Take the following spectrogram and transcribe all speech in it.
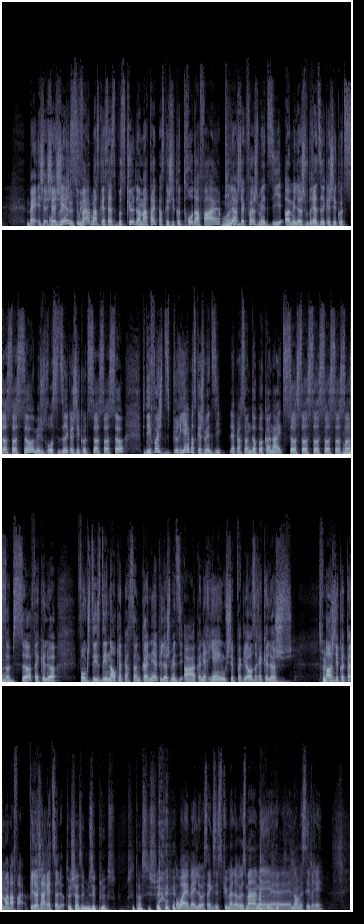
Ben, je, je gèle souvent parce que ça se bouscule dans ma tête parce que j'écoute trop d'affaires. Puis là, à chaque fois, je me dis, ah, mais là, je voudrais dire que j'écoute ça, ça, ça, mais je voudrais aussi dire que j'écoute ça, ça, ça. Puis des fois, je dis plus rien parce que je me dis, la personne ne doit pas connaître ça, ça, ça, ça, ça, ça, ça, puis ça. Fait que là, faut que je dise des noms que la personne connaît. Puis là, je me dis, ah, elle connaît rien. Ou je sais Fait que là, on dirait que là, je. Ah, j'écoute tellement d'affaires. Puis là, j'arrête ça là. Tu as choisi Musique Plus. C'est ainsi. ouais, ben là, ça n'existe plus malheureusement, mais euh, non, mais c'est vrai.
